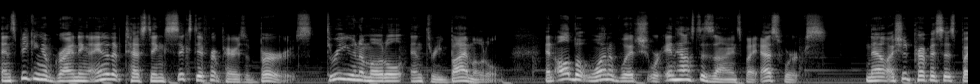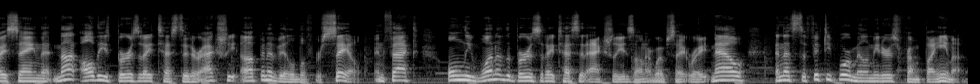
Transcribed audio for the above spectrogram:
And speaking of grinding, I ended up testing 6 different pairs of burrs, 3 unimodal and 3 bimodal, and all but one of which were in-house designs by S-Works. Now, I should preface this by saying that not all these burrs that I tested are actually up and available for sale. In fact, only one of the burrs that I tested actually is on our website right now, and that's the 54mm from Faema.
